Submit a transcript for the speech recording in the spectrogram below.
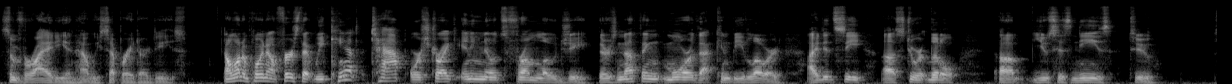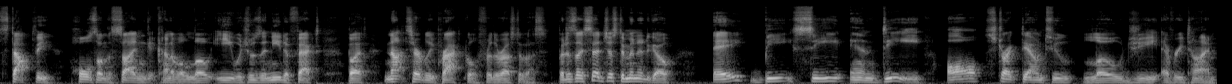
some variety in how we separate our Ds. I want to point out first that we can't tap or strike any notes from low G. There's nothing more that can be lowered. I did see uh, Stuart Liddell um, use his knees to stop the holes on the side and get kind of a low E, which was a neat effect, but not terribly practical for the rest of us. But as I said just a minute ago, A, B, C, and D all strike down to low G every time.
